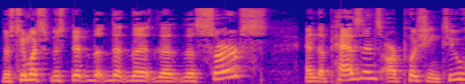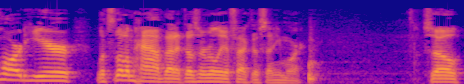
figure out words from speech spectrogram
There's too much. The, the, the, the, the serfs and the peasants are pushing too hard here. Let's let them have that. It doesn't really affect us anymore. So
